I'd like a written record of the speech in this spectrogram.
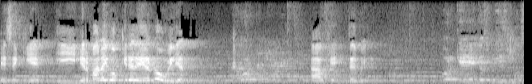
Ezequiel. ¿Y mi hermana Ivonne quiere leerlo o William? Ah, ok, entonces William. Porque ellos mismos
